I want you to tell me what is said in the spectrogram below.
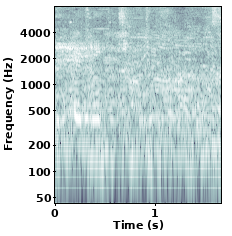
이렇게 좀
